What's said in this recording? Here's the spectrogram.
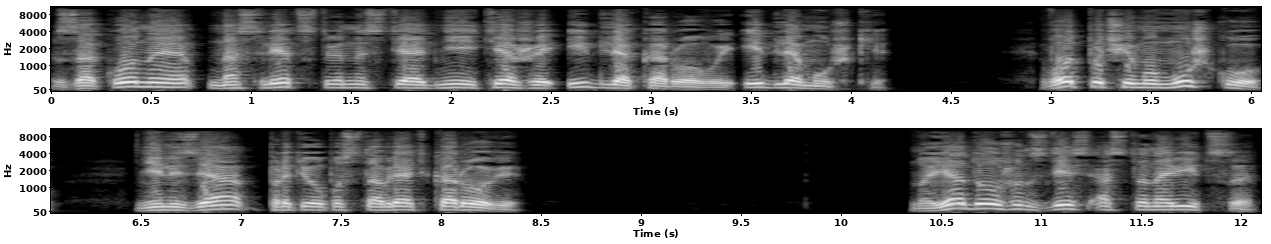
Законы наследственности одни и те же и для коровы, и для мушки. Вот почему мушку нельзя противопоставлять корове. Но я должен здесь остановиться,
